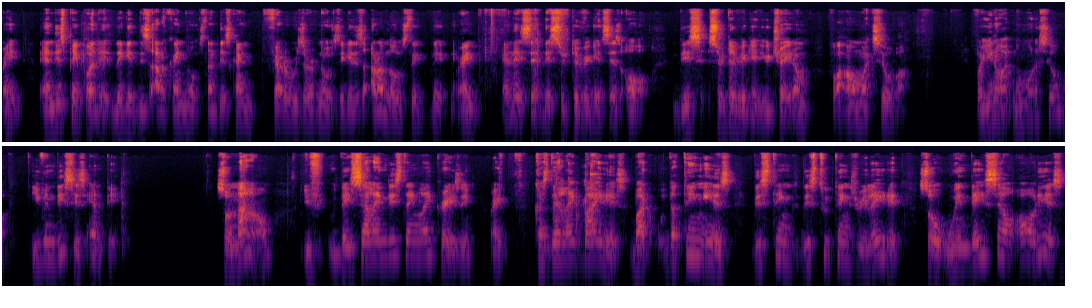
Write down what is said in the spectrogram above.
right? And this paper, they, they, get this other kind of notes, not this kind Federal Reserve notes. They get this other notes, they, they, right? And they said this certificate says, oh, this certificate you trade them for how much silver? But you know what? No more silver. Even this is empty. So now if they selling this thing like crazy, right? Because they like buy this. But the thing is, this thing, these two things related. So when they sell all this,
